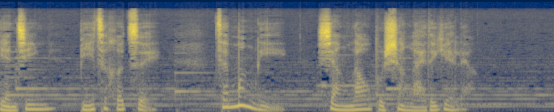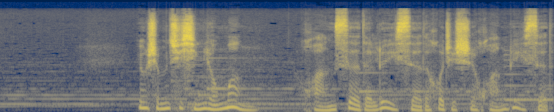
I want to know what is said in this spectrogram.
眼睛、鼻子和嘴，在梦里像捞不上来的月亮。用什么去形容梦？黄色的、绿色的，或者是黄绿色的。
